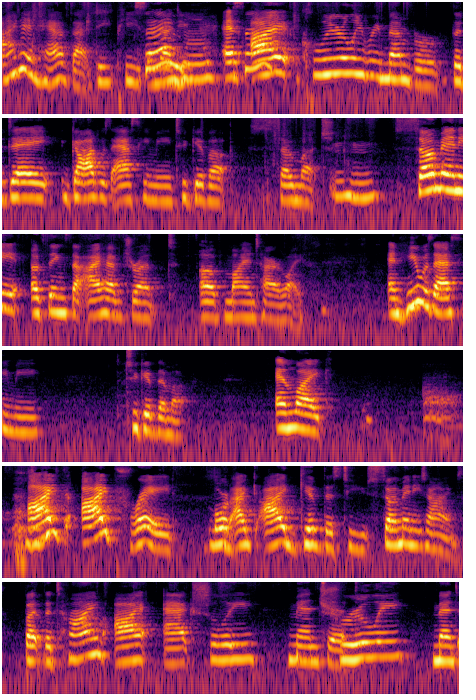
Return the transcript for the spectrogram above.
I didn't have that deep peace. And, deep, Mhm. and Same. I clearly remember the day God was asking me to give up so much. Mm-hmm. So many of things that I have dreamt of my entire life. And He was asking me to give them up. And like, I I prayed, Lord, I I give this to you so many times. But the time I actually Meant it. truly meant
